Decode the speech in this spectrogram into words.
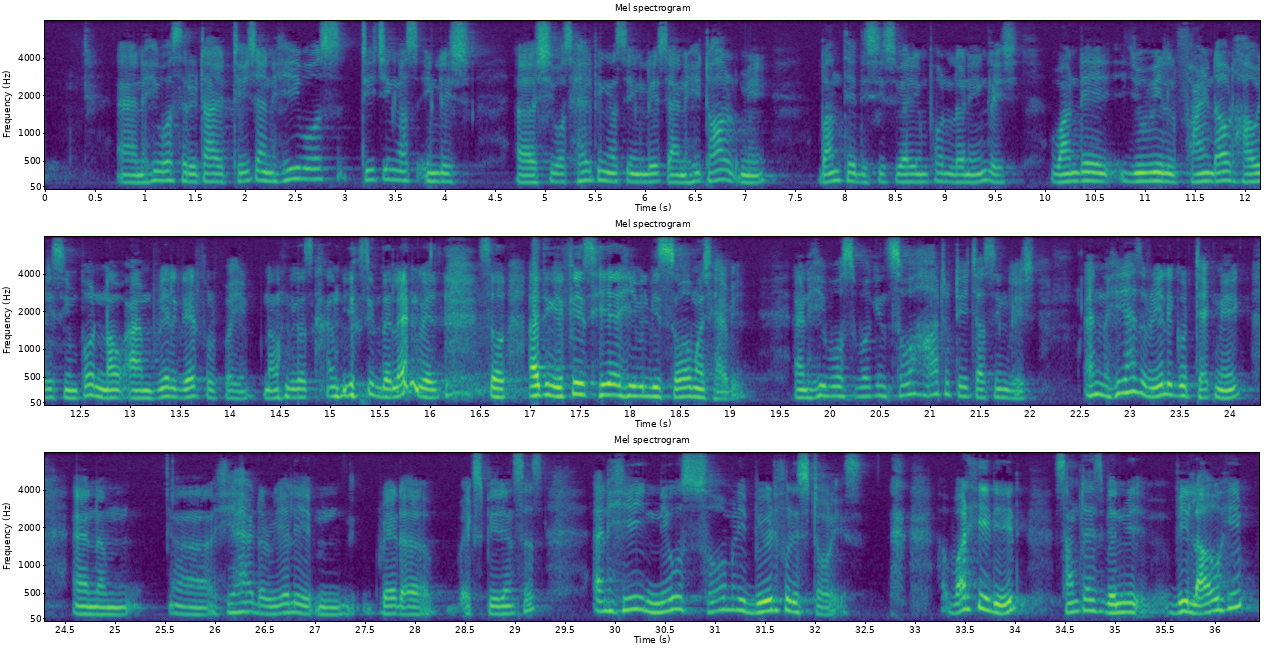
And he was a retired teacher and he was teaching us English. Uh, she was helping us English and he told me, Bante, this is very important learning English one day you will find out how it is important. Now I'm really grateful for him now because I'm using the language. So I think if he's here, he will be so much happy. And he was working so hard to teach us English. And he has a really good technique and um, uh, he had a really um, great uh, experiences and he knew so many beautiful stories. what he did, sometimes when we, we love him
